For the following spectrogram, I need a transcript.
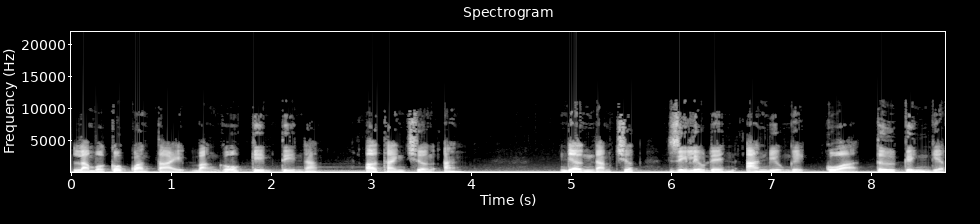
là một cốt quan tài Bằng gỗ kim ti nam Ở thành Trường An. Nhưng năm trước Di liêu đến án miêu nghịch Của tư kính nghiệp.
